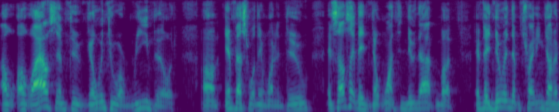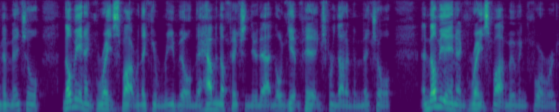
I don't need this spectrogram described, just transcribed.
allows them to go into a rebuild um, if that's what they want to do. It sounds like they don't want to do that, but if they do end up trading Donovan Mitchell, they'll be in a great spot where they can rebuild. They have enough picks to do that. They'll get picks for Donovan Mitchell, and they'll be in a great spot moving forward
